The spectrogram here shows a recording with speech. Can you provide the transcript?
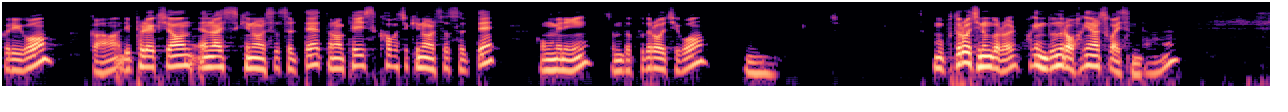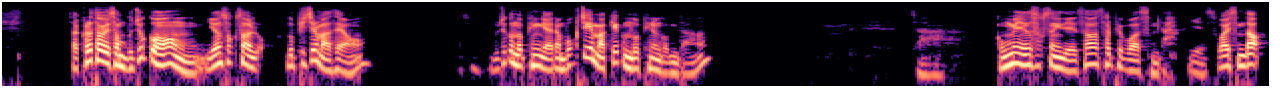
그리고 그러니까 reflection analysis 기능을 썼을 때 또는 face curvature 기능을 썼을 때 곡면이 좀 더 부드러워지고 음, 뭐 부드러워지는 것을 확인 눈으로 확인할 수가 있습니다 자 그렇다고 해서 무조건 연속성을 높이지 마세요. 무조건 높이는 게 아니라 목적에 맞게끔 높이는 겁니다. 자 곡면 연속성에 대해서 살펴보았습니다. 예 수고하셨습니다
